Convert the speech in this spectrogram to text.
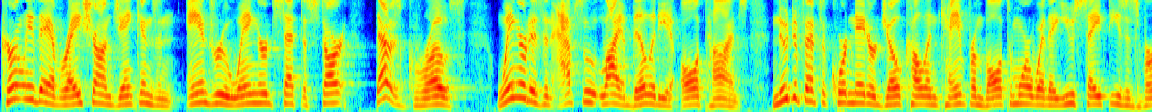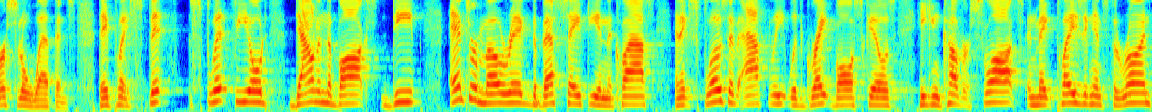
Currently, they have Rayshawn Jenkins and Andrew Wingard set to start. That is gross. Wingard is an absolute liability at all times. New defensive coordinator Joe Cullen came from Baltimore where they use safeties as versatile weapons. They play spit, split field, down in the box, deep. Enter Moehrig, the best safety in the class, an explosive athlete with great ball skills. He can cover slots and make plays against the run.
